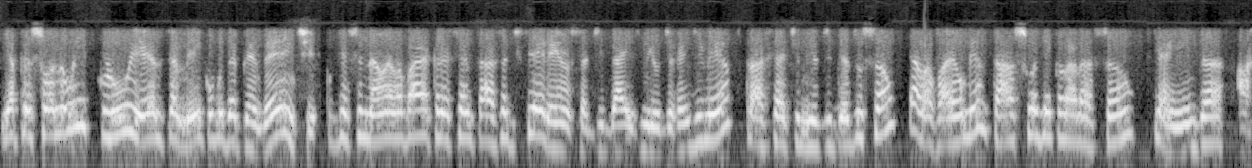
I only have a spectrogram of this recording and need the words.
e a pessoa não inclui ele também como dependente, porque senão ela vai acrescentar essa diferença de 10 mil de rendimento para 7 mil de dedução, ela vai aumentar a sua declaração que ainda a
